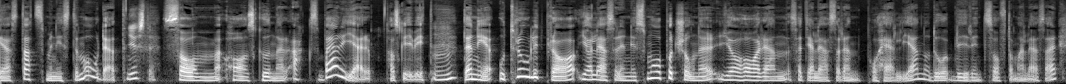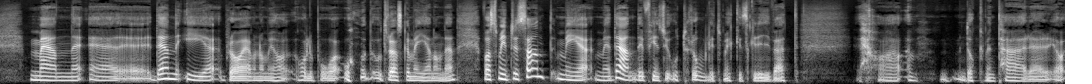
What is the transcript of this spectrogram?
är Statsministermordet. Som Hans-Gunnar Axberger har skrivit. Mm. Den är otroligt bra. Jag läser den i små portioner. Jag har den så att jag läser den på helgen och då blir det inte så ofta man läser. Men eh, den är bra även om jag håller på och, och tröskar mig igenom den. Vad som är intressant med, med den, det finns ju otroligt mycket skrivet. Ja, dokumentärer, ja,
